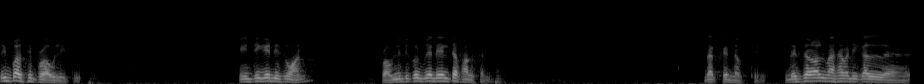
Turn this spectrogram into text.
impulsive probability integrate is 1 probability could be a delta function that kind of thing. These are all mathematical uh,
